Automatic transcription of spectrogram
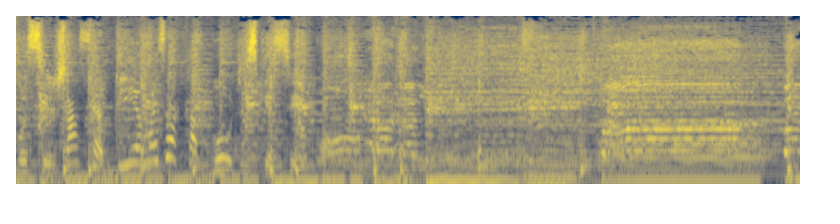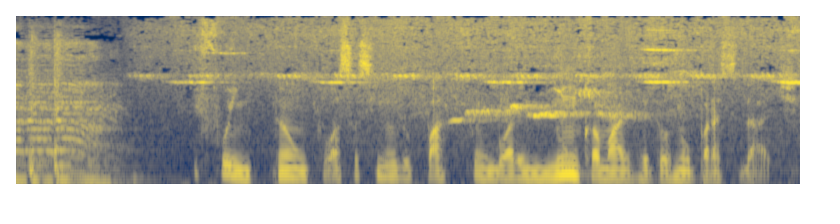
você já sabia, mas acabou de esquecer. E foi então que o assassino do parque foi embora e nunca mais retornou para a cidade.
